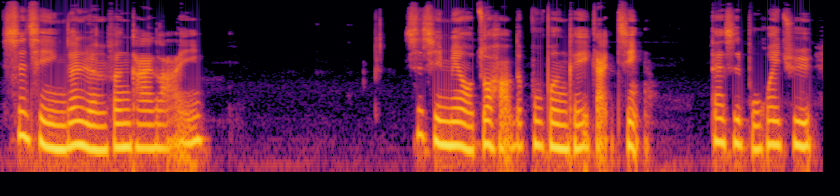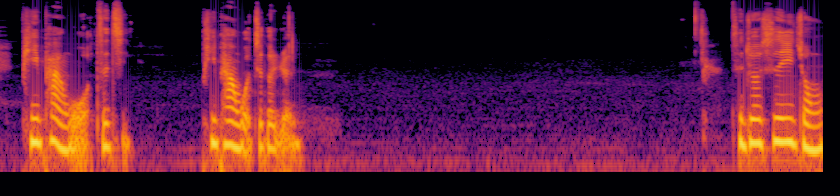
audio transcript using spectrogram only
事情跟人分开来。事情没有做好的部分可以改进，但是不会去批判我自己，批判我这个人。这就是一种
